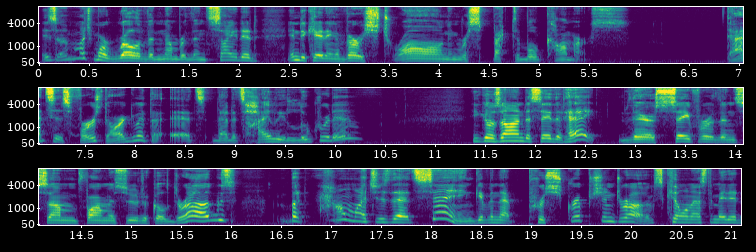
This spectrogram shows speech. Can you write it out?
is a much more relevant number than cited, indicating a very strong and respectable commerce. That's his first argument, that it's, that it's highly lucrative? He goes on to say that, hey, they're safer than some pharmaceutical drugs, but how much is that saying, given that prescription drugs kill an estimated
